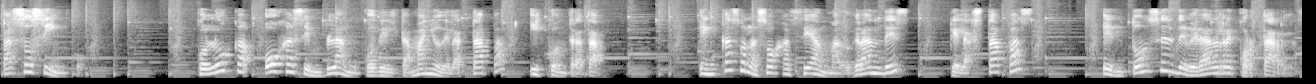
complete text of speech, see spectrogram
Paso 5. Coloca hojas en blanco del tamaño de la tapa y contratapa. En caso las hojas sean más grandes que las tapas, entonces deberás recortarlas.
